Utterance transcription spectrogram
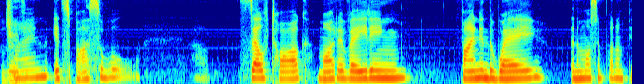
That's trying. It's possible. Self talk, motivating, finding the way, and the most important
